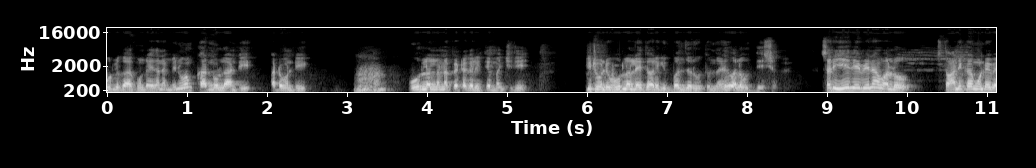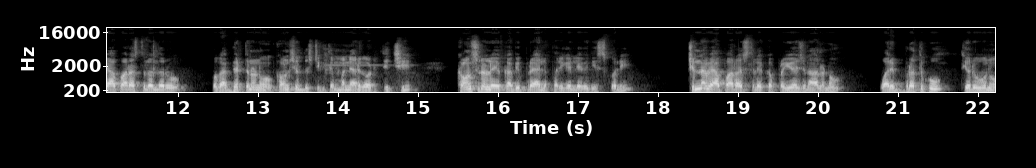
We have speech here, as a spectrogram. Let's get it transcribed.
ఊర్లు కాకుండా ఏదైనా మినిమం కర్నూలు లాంటి అటువంటి ఊర్లలోనే పెట్టగలిగితే మంచిది. ఇటువంటి ఊర్లలో అయితే వాళ్ళకి ఇబ్బంది జరుగుతుందనేది వాళ్ళ ఉద్దేశం. సరే ఏదేమైనా వాళ్ళు స్థానికంగా ఉండే వ్యాపారస్తులందరూ ఒక అభ్యర్థనను కౌన్సిల్ దృష్టికి తెమ్మన్నారు కాబట్టి తెచ్చి కౌన్సిలర్ల యొక్క అభిప్రాయాలను పరిగణలోకి తీసుకొని చిన్న వ్యాపారస్తుల యొక్క ప్రయోజనాలను వారి బ్రతుకు తెరువును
